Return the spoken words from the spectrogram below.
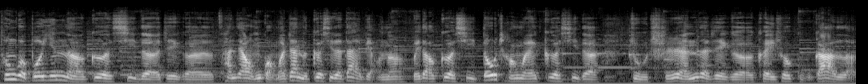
通过播音呢，各系的这个参加我们广播站的各系的代表呢，回到各系都成为各系的主持人的这个可以说骨干了。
